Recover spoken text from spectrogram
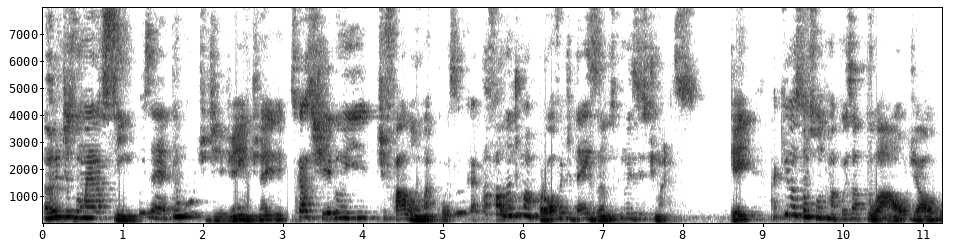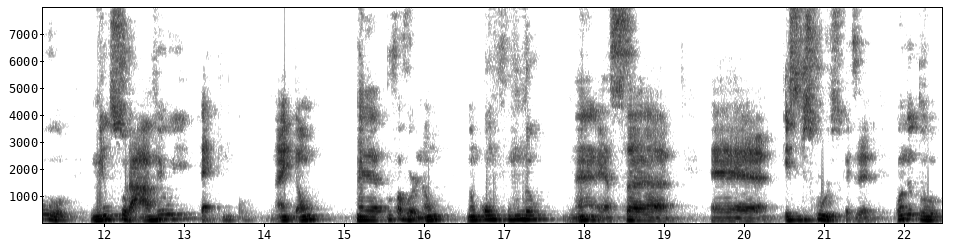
antes não era assim. Pois é, tem um monte de gente, né? Os caras chegam e te falam uma coisa, o cara tá falando de uma prova de 10 anos que não existe mais. Ok? Aqui nós estamos falando de uma coisa atual, de algo mensurável e técnico. Né? Então, é, por favor, não, não confundam né, essa, é, esse discurso. Quer dizer, quando eu estou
